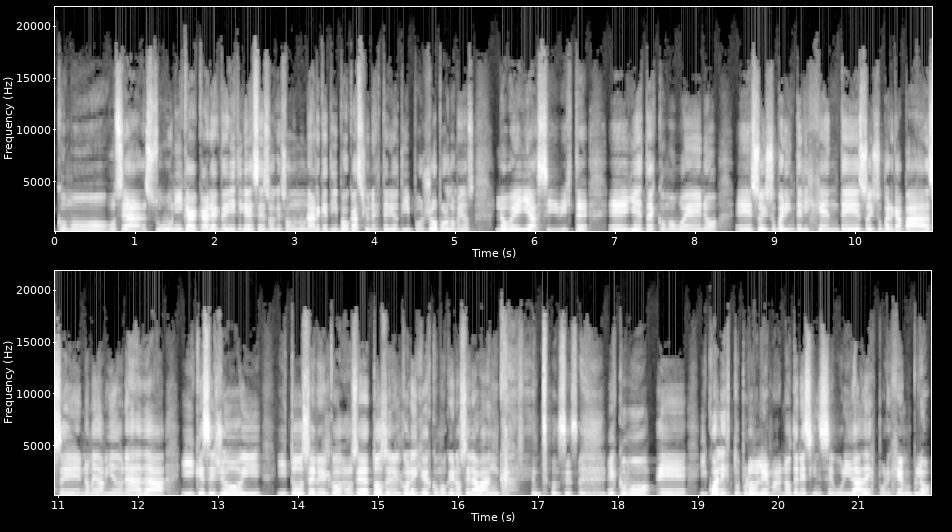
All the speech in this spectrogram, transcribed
como, o sea, su única característica es eso, que son un arquetipo, casi un estereotipo. Yo por lo menos lo veía así, ¿viste? Eh, y esta es como, bueno, eh, soy súper inteligente, soy súper capaz, eh, no me da miedo nada, y qué sé yo, y, todos en el, o sea, todos en el colegio es como que no se la bancan. Entonces, es como, ¿y cuál es tu problema? ¿No tenés inseguridades, por ejemplo?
